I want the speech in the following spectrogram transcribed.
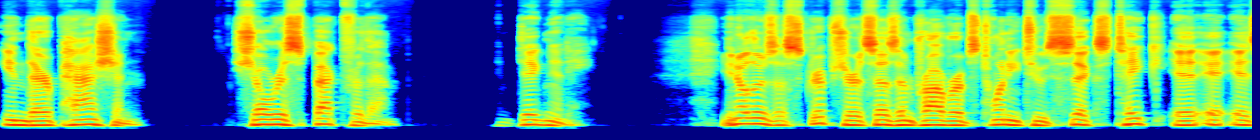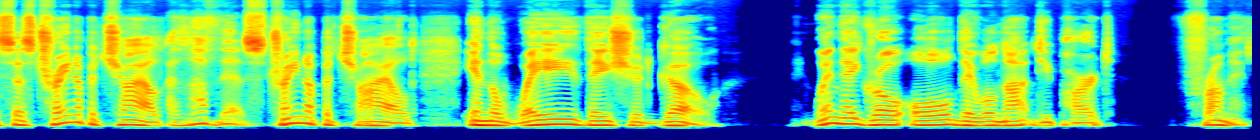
in their passion. Show respect for them, dignity. You know, there's a scripture, it says in Proverbs 22 6, take it, it says, train up a child. I love this. Train up a child in the way they should go. When they grow old, they will not depart from it.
